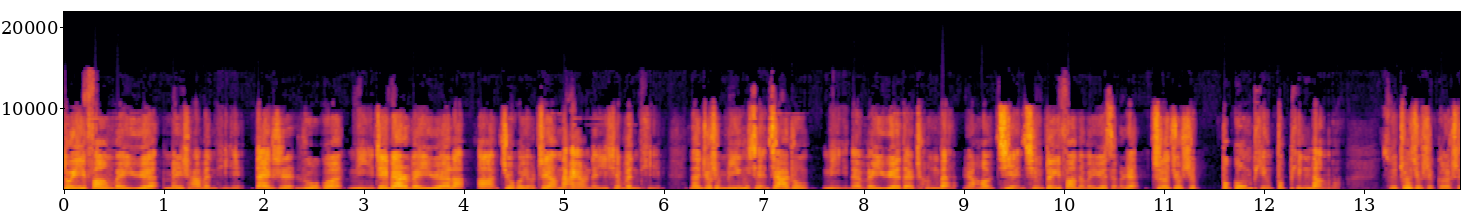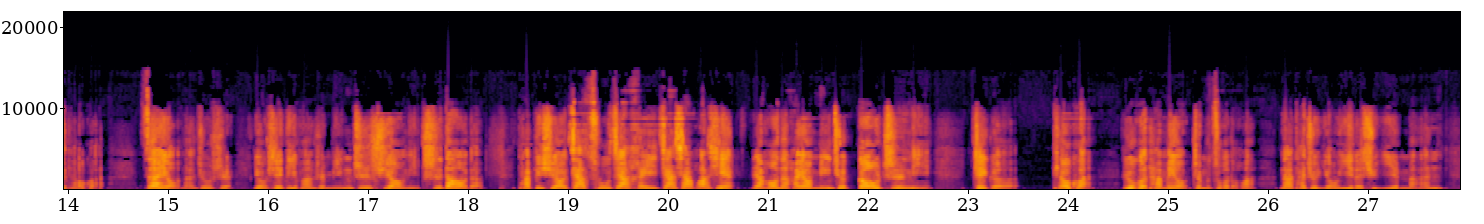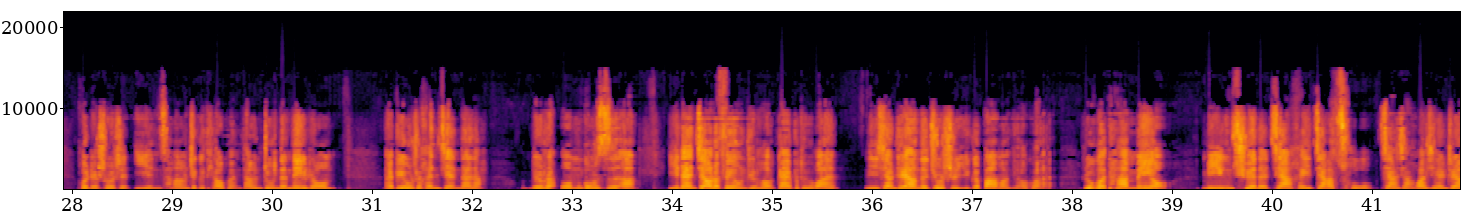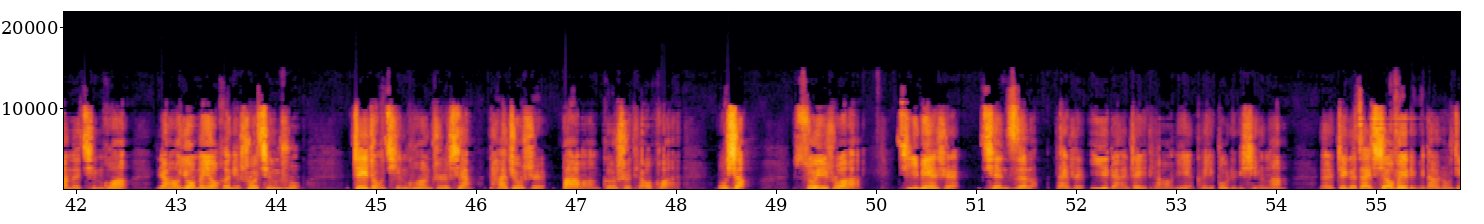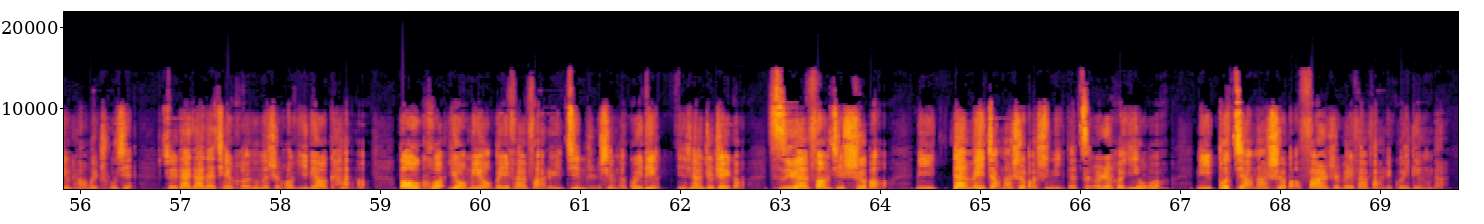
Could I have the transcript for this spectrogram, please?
对方违约没啥问题，但是如果你这边违约了啊，就会有这样那样的一些问题，那就是明显加重你的违约的成本，然后减轻对方的违约责任，这就是不公平、不平等的。所以这就是格式条款。再有呢，就是有些地方是明知需要你知道的，它必须要加粗、加黑、加下划线，然后呢还要明确告知你这个条款。如果他没有这么做的话，那他就有意的去隐瞒。或者说是隐藏这个条款当中的内容，哎，比如说很简单啊，比如说我们公司啊，一旦交了费用之后概不退还，你像这样的就是一个霸王条款。如果他没有明确的加黑、加粗、加下划线这样的情况，然后又没有和你说清楚，这种情况之下，它就是霸王格式条款无效。所以说啊，即便是签字了，但是依然这一条你也可以不履行啊。呃，这个在消费领域当中经常会出现。所以大家在签合同的时候一定要看啊，包括有没有违反法律禁止性的规定。你像就这个自愿放弃社保，你单位缴纳社保是你的责任和义务啊，你不缴纳社保反而是违反法律规定的。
